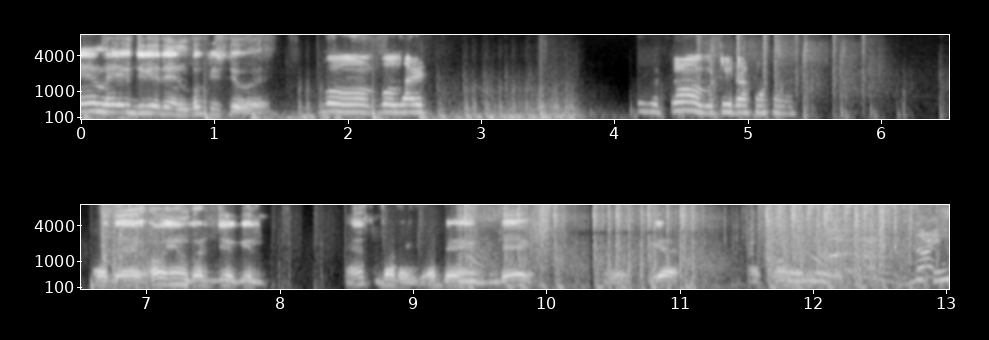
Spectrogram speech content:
एम एक जगह रेन बुक किस जो है वो वो लाइट तो तो बटी रखा था। ओ देख ओ यूँ कर दियो गिल ऐसे बड़े ओ देख देख। ये अपन हम नहीं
